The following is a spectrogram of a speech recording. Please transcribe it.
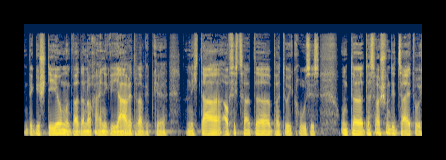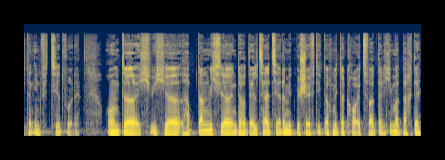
in der Gestehung und war dann auch einige Jahre, da war Webke nicht da, Aufsichtsrat äh, bei TUI Cruises. Und äh, das war schon die Zeit, wo ich dann infiziert wurde. Und äh, ich, ich äh, habe dann mich äh, in der Hotelzeit sehr damit beschäftigt, auch mit der Kreuzfahrt, weil ich immer dachte,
